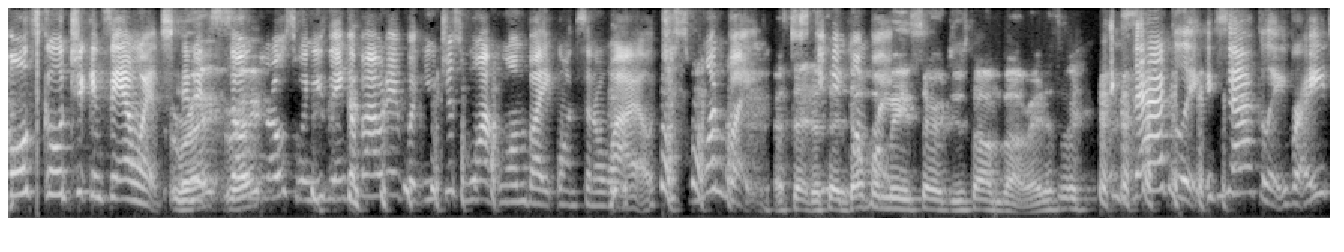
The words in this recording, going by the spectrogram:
That old school chicken sandwich. and Right, it's so right. gross when you think about it, but you just want one bite once in a while. Just one bite. That's that. That's that dopamine surge you're talking about, right? That's what. exactly exactly right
